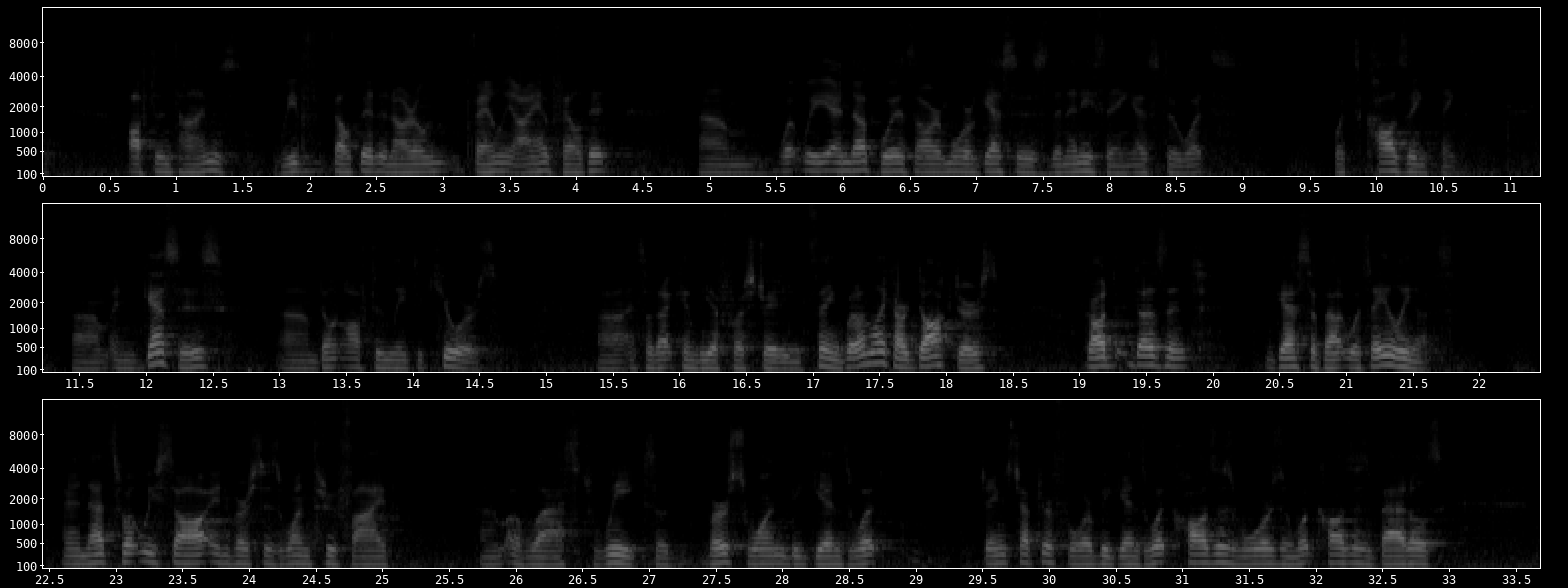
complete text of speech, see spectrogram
oftentimes, we've felt it in our own family. I have felt it. Um, what we end up with are more guesses than anything as to what's, what's causing things. Um, and guesses um, don't often lead to cures. Uh, and so that can be a frustrating thing. But unlike our doctors, God doesn't guess about what's ailing us. And that's what we saw in verses 1 through 5 um, of last week. So, verse 1 begins what, James chapter 4 begins what causes wars and what causes battles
